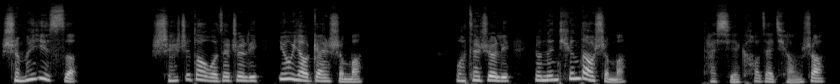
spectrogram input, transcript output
什么意思？谁知道我在这里又要干什么？我在这里又能听到什么？他斜靠在墙上。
